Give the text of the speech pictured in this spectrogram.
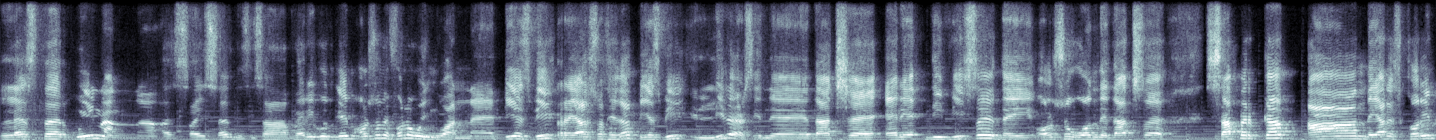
Leicester win, and uh, as I said, this is a very good game. Also, the following one uh, PSV, Real Sociedad, PSV leaders in the Dutch uh, Eredivisie. They also won the Dutch uh, Super Cup and they are scoring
